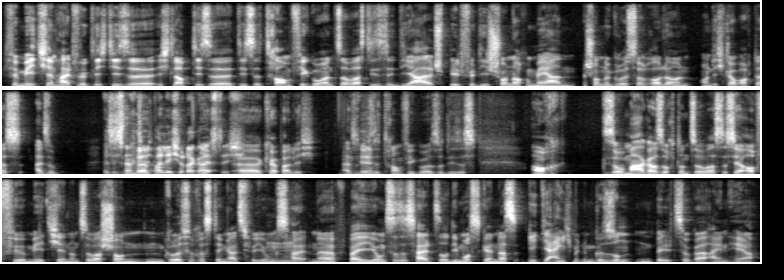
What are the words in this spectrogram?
für Mädchen halt wirklich diese, ich glaube, diese, diese Traumfigur und sowas, dieses Ideal spielt für die schon noch mehr, schon eine größere Rolle und, und ich glaube auch, dass, also es ist natürlich Körperlich oder geistig? Ja, äh, körperlich. Also Okay. diese Traumfigur, so dieses auch so Magersucht und sowas ist ja auch für Mädchen und sowas schon ein größeres Ding als für Jungs Mhm. halt, ne? Bei Jungs ist es halt so, die Muskeln, das geht ja eigentlich mit einem gesunden Bild sogar einher.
